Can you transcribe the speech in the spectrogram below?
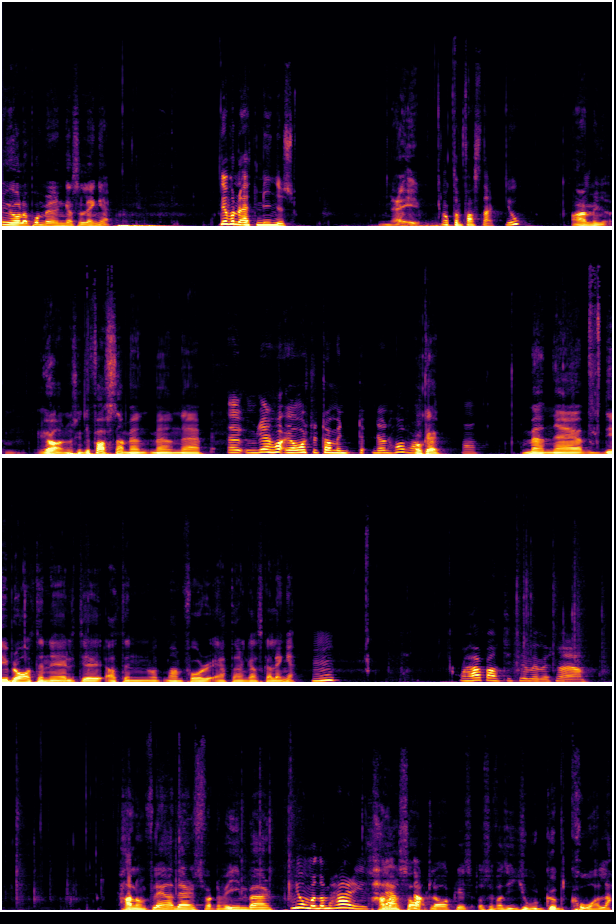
ju hålla på med den ganska länge. Det var nog ett minus. Nej. Att de fastnar. Jo. Ja, men, ja, de ska inte fastna, men... men eh, Eh, Den har, jag måste ta min... Den har fastnat. Okej. Ja. Men eh, det är ju bra att den är lite, att, den, att man får äta den ganska länge. Mm. Och här fanns det till och med med såna här... Hallonfläder, svarta vinbär, Jo men de här är ju släta. hallonsaklakrits och så fanns det jordgubbkola.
